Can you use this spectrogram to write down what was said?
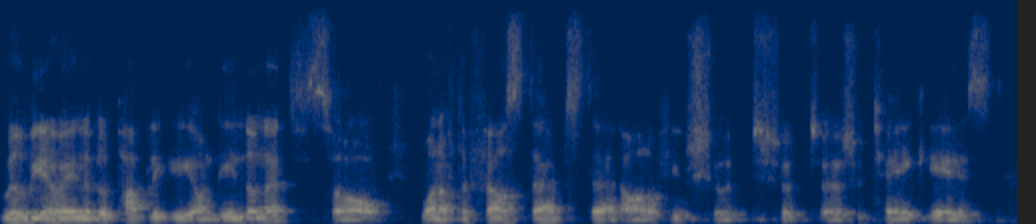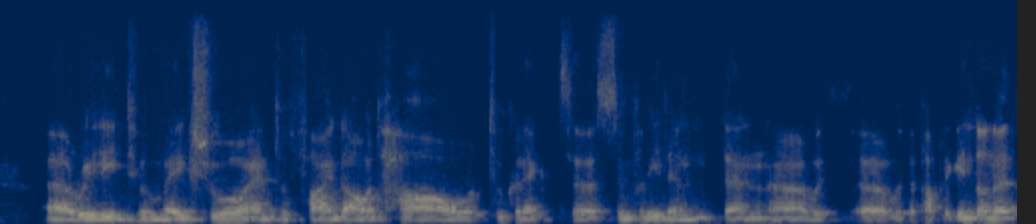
will be available publicly on the internet. So one of the first steps that all of you should should uh, should take is uh, really to make sure and to find out how to connect uh, then then uh, with uh, with the public internet.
